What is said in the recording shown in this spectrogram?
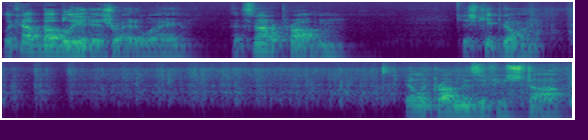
Look how bubbly it is right away. It's not a problem. Just keep going. The only problem is if you stop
